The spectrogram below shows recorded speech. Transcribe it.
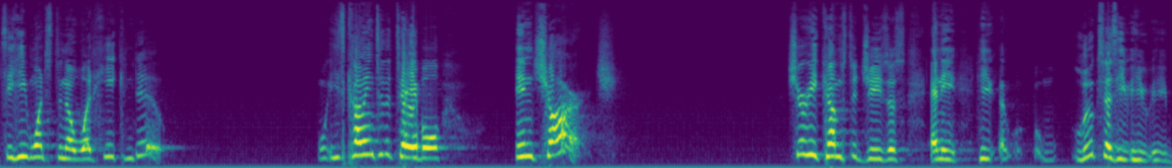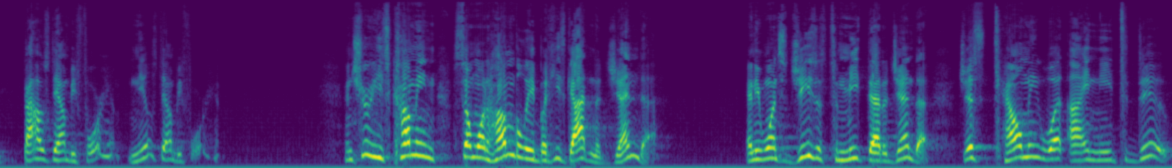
See, he wants to know what he can do. He's coming to the table in charge. Sure, he comes to Jesus and he, he uh, Luke says he, he, he bows down before him, kneels down before him. And sure, he's coming somewhat humbly, but he's got an agenda. And he wants Jesus to meet that agenda. Just tell me what I need to do.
